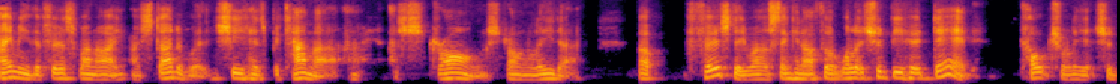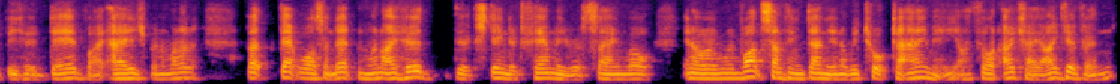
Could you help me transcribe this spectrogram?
Amy, the first one I, I started with, she has become a, a strong, strong leader. But firstly, when I was thinking, I thought, well, it should be her dad. Culturally, it should be her dad by age, but whatever. But that wasn't it. And when I heard the extended family were saying, well, you know, when we want something done, you know, we talk to Amy, I thought, okay, I give in,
